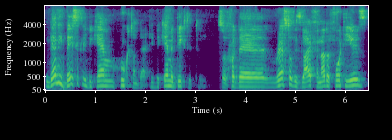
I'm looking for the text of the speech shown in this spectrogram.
And then he basically became hooked on that. He became addicted to it. So for the rest of his life, another 40 years,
